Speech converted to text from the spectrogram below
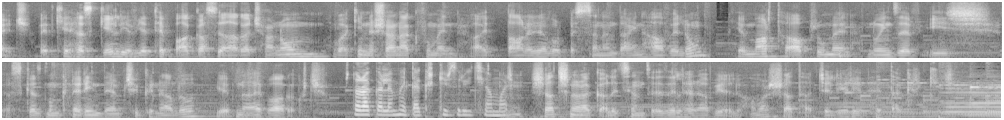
մեջ։ Պետք է հսկել եւ եթե պակաս է առաջանում, ուղղակի նշանակվում են այդ տարերը որպես սննդային հավելում եւ մարդը ապրում է նույն ձև իր սկզբունքներին դեմ չգնալով եւ նաեւ առողջ։ Շնորհակալ եմ հետաքրքիր զրույցի համար։ Շատ շնորհակալություն ձեզ հրավիրելու համար, շատ հաճելի էր եւ հետաքրքիր։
